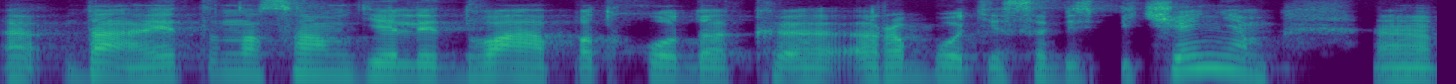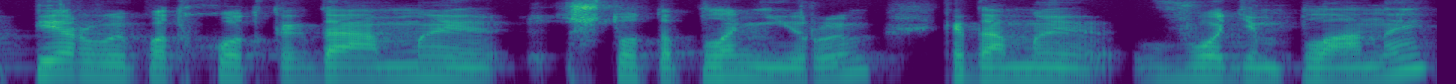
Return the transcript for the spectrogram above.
Э, да, это на самом деле два подхода к э, работе с обеспечением. Э, первый подход, когда мы что-то планируем, когда мы вводим планы,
